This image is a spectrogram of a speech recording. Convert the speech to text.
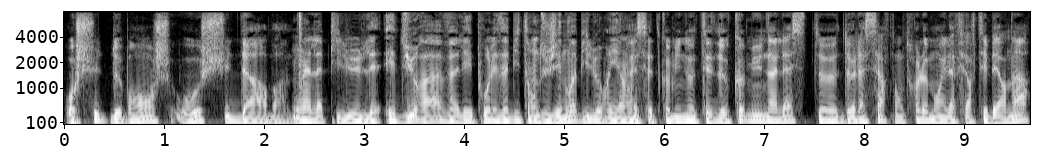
aux chutes de branches ou aux chutes d'arbres. La pilule est dure à avaler pour les habitants du Génois bilurien. Cette communauté de communes à l'est de la Sarthe entre Le Mans et la Ferté-Bernard,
